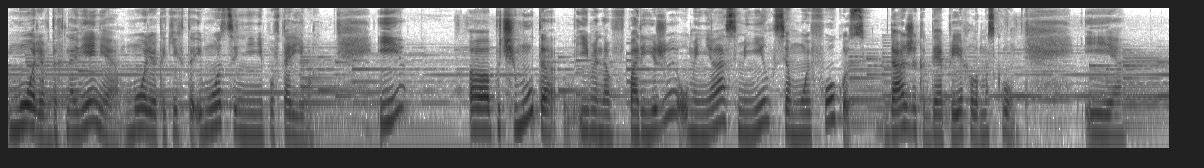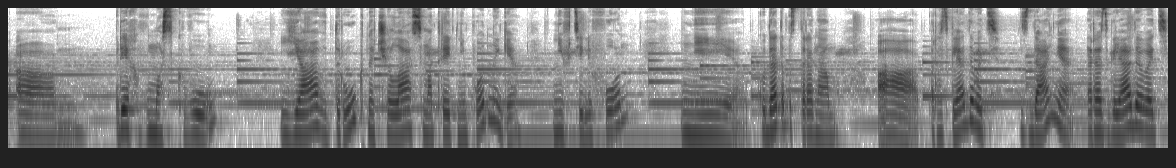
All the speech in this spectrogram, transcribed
море вдохновения, море каких-то эмоций неповторимых. И почему-то именно в Париже у меня сменился мой фокус, даже когда я приехала в Москву. И э, приехав в Москву, я вдруг начала смотреть не под ноги, не в телефон, не куда-то по сторонам, а разглядывать здания, разглядывать,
